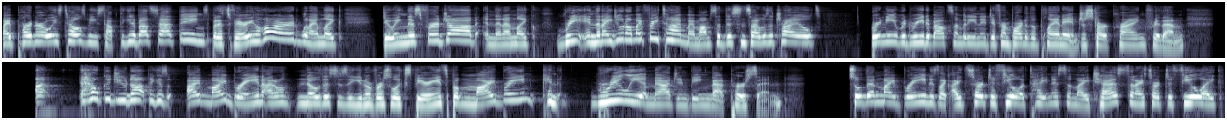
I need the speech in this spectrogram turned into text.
My partner always tells me stop thinking about sad things, but it's very hard when I'm like doing this for a job and then I'm like re and then I do it on my free time. My mom said this since I was a child. Brittany would read about somebody in a different part of the planet and just start crying for them. How could you not? Because I, my brain, I don't know this is a universal experience, but my brain can really imagine being that person. So then my brain is like, I start to feel a tightness in my chest and I start to feel like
